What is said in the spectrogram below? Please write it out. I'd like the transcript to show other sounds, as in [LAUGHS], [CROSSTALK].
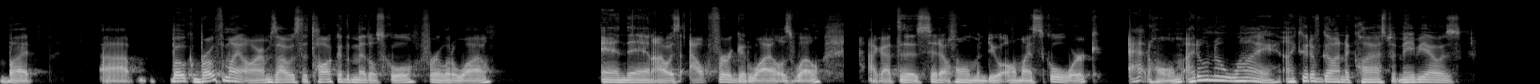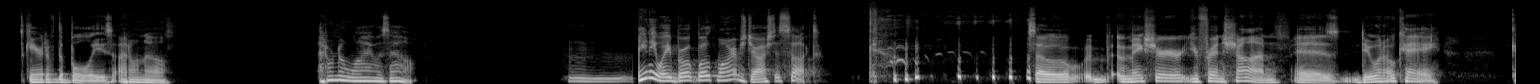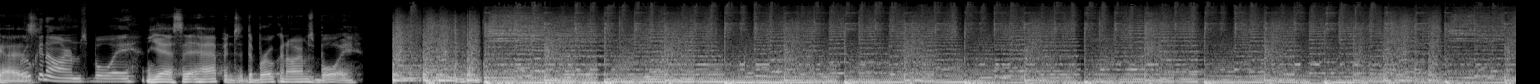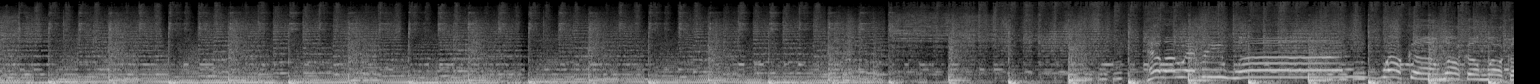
But uh, broke both my arms. I was the talk of the middle school for a little while. And then I was out for a good while as well. I got to sit at home and do all my schoolwork at home. I don't know why. I could have gone to class, but maybe I was scared of the bullies. I don't know. I don't know why I was out. Hmm. Anyway, broke both my arms, Josh. It sucked. [LAUGHS] so make sure your friend Sean is doing okay. Because, Broken arms, boy. yes, it happens. The broken arms boy.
